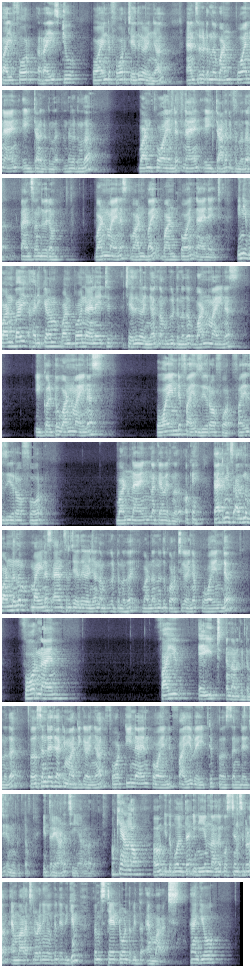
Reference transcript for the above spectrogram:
five four raise to point four ചെയ്ത് കഴിഞ്ഞാൽ ആൻസർ കിട്ടുന്നത് വൺ പോയിന്റ് നയൻ എയ്റ്റ് ആണ് കിട്ടുന്നത്. എന്താ കിട്ടുന്നത്? വൺ പോയിന്റ് നയൻ എയ്റ്റ് ആണ് കിട്ടുന്നത്. ആൻസർ എന്ത് വരും? One minus one by one point nine eight ഇനി വൺ ബൈ ഹരിക്കണം വൺ പോയിന്റ് നയൻ എയ്റ്റ് ചെയ്ത് കഴിഞ്ഞാൽ നമുക്ക് കിട്ടുന്നത് one minus equal to one minus point five zero four five zero four one nine എന്നൊക്കെ വരുന്നത്. ഓക്കെ ദാറ്റ് മീൻസ് അതിൽ അതിന് വണ്ണിന്ന് മൈനസ് ആൻസർ ചെയ്ത് കഴിഞ്ഞാൽ നമുക്ക് കിട്ടുന്നത് വണ്ണിന്ന് ഇത് കുറച്ച് കഴിഞ്ഞാൽ point four nine five eight എന്നാണ് കിട്ടുന്നത്. പെർസെന്റേജ് ആക്കി മാറ്റിക്കഴിഞ്ഞാൽ forty nine point five eight percentage എന്ന് കിട്ടും. ഇത്രയാണ് ചെയ്യാനുള്ളത്. ഓക്കെ ആണല്ലോ? അപ്പം ഇതുപോലത്തെ ഇനിയും നല്ല ക്വസ്റ്റ്യൻസുകൾ എം ആർ എച്ചിലൂടെ നിങ്ങൾക്ക് ലഭിക്കും. അപ്പം stay tuned with M R H thank you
